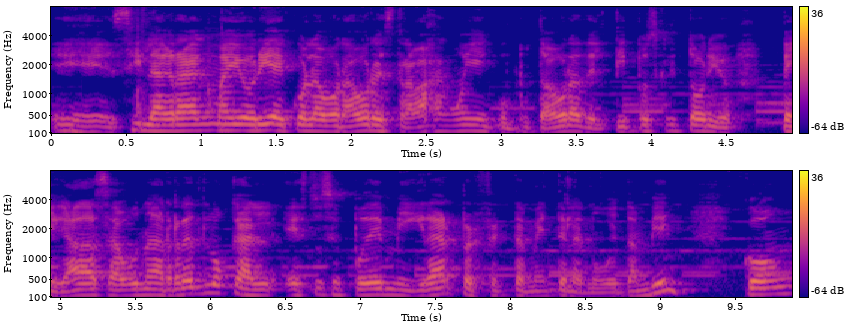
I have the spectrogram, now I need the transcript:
Eh, si la gran mayoría de colaboradores trabajan hoy en computadoras del tipo escritorio pegadas a una red local, esto se puede migrar perfectamente a la nube también con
